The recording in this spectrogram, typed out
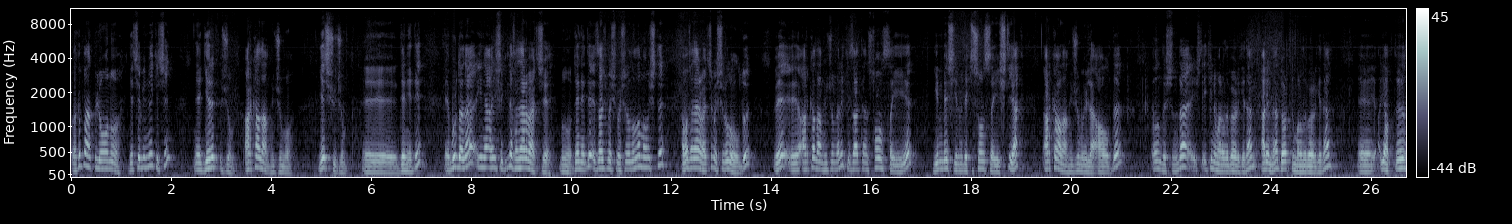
Vakıfbank bloğunu geçebilmek için e, geri hücum, arka alan hücumu, geç hücum e, denedi. E, burada da yine aynı şekilde Fenerbahçe bunu denedi. Eczacıbaşı başarılı olamamıştı ama Fenerbahçe başarılı oldu. Ve e, arka alan hücumları ki zaten son sayıyı 25-20'deki son sayı iştiyak arka alan hücumuyla aldı. Onun dışında işte 2 numaralı bölgeden Arena 4 numaralı bölgeden e, yaptığı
